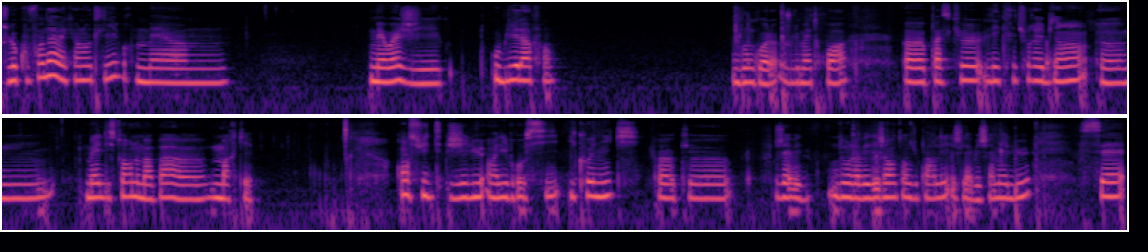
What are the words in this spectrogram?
je le confondais avec un autre livre, mais euh, mais ouais, j'ai oublié la fin. Donc voilà, je lui mets 3. Euh, parce que l'écriture est bien, euh, mais l'histoire ne m'a pas euh, marqué. Ensuite, j'ai lu un livre aussi iconique que dont j'avais déjà entendu parler, je ne l'avais jamais lu. C'est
